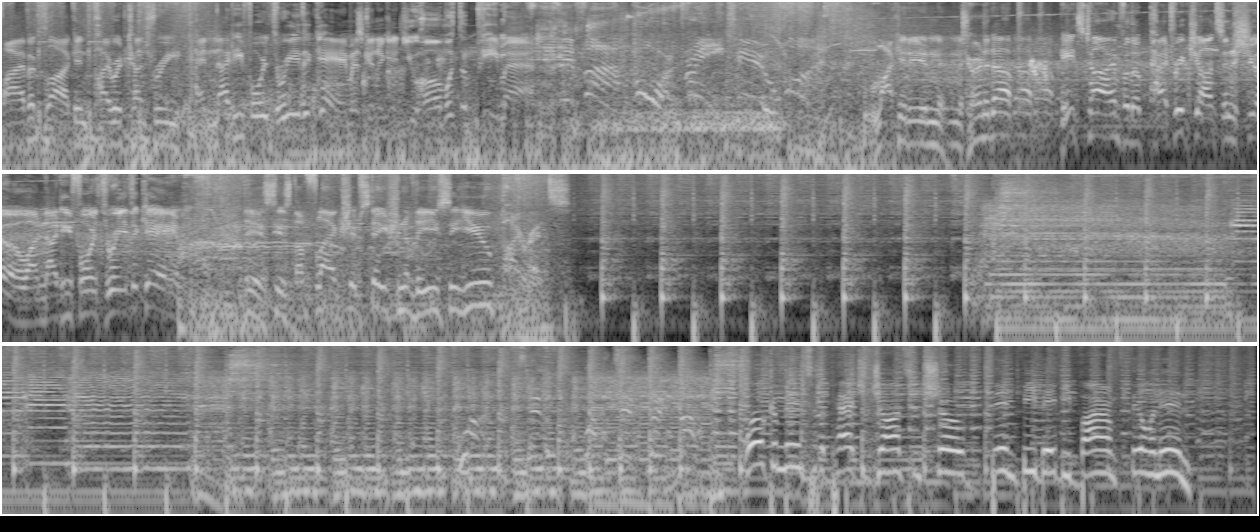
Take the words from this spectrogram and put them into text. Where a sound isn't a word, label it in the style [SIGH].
5 o'clock in Pirate Country, and 94.3 The Game is going to get you home with the P-Man. In five, four, three, two, one. Lock it in, turn it up. It's time for the Patrick Johnson Show on 94.3 The Game. This is the flagship station of the ECU Pirates. Welcome into the Patrick Johnson Show. Ben B. Baby Byram filling in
